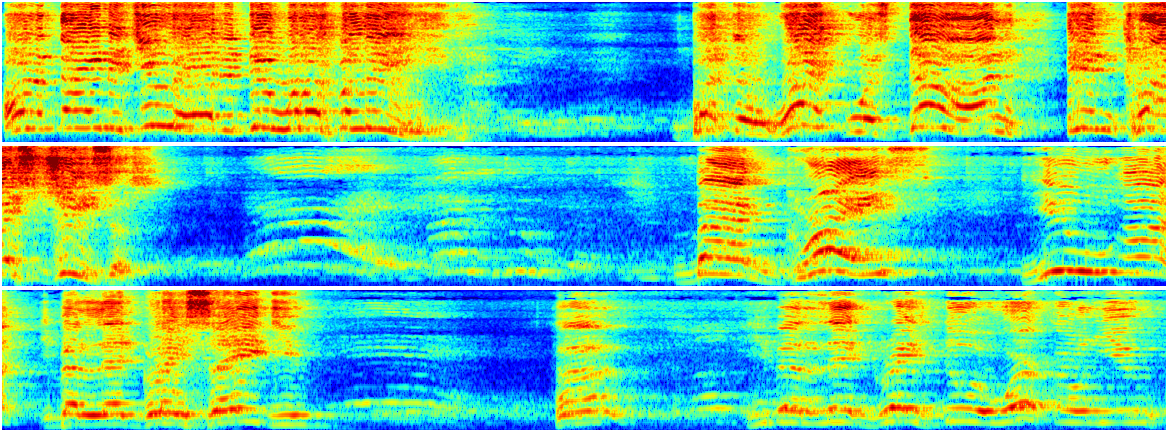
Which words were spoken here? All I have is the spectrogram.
Only thing that you had to do was believe. But the work was done in Christ Jesus. By grace, you are. You better let grace save you. Huh? You better let grace do a work on you.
